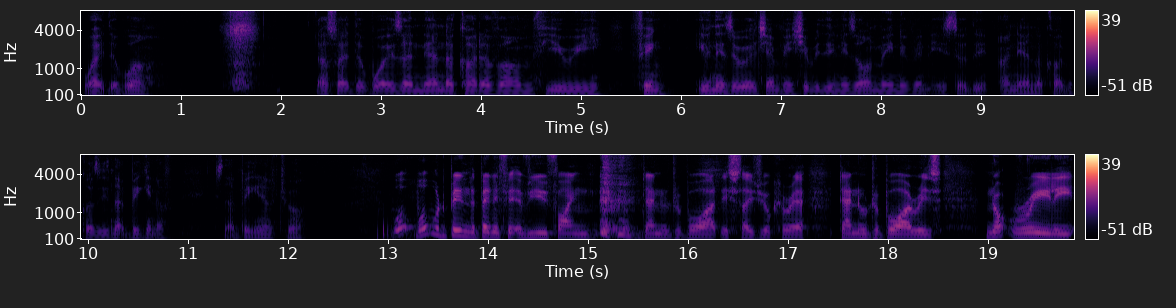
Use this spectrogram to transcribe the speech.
Whyte Dubois. That's why Dubois is on the undercard of um, Fury thing. Even though he's a world champion, he should be doing his own main event. He's still doing on the undercard because he's not big enough. He's not big enough draw. What what would have been the benefit of you fighting Daniel Dubois at this stage of your career? Daniel Dubois is not really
